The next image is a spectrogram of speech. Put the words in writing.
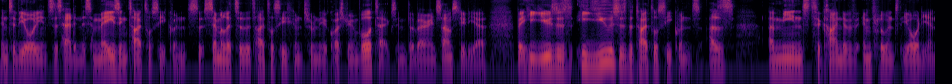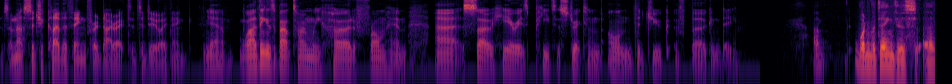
into the audience's head in this amazing title sequence that's similar to the title sequence from the equestrian vortex in Berberian Sound Studio but he uses he uses the title sequence as a means to kind of influence the audience, and that's such a clever thing for a director to do. I think. Yeah, well, I think it's about time we heard from him. Uh, so here is Peter Strickland on the Duke of Burgundy. Um, one of the dangers uh,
